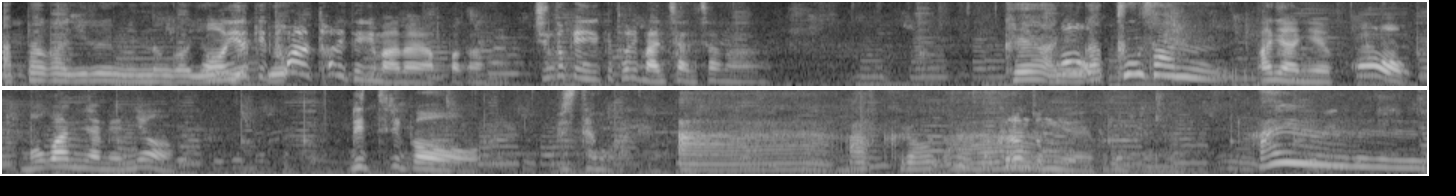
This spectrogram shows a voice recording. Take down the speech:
아빠가 이름 있는 거 요, 어 이렇게 요- 털 털이 되게 많아요 아빠가. 진돗개는 이렇게 털이 많지 않잖아. 걔 아닌가? 어. 풍선 아니 아니에요. 꼭 뭐가 있냐면요. 리트리버 비슷한 것 같아요. 아, 아 그런 아. 그런 종류예요. 그런 종류. 아유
